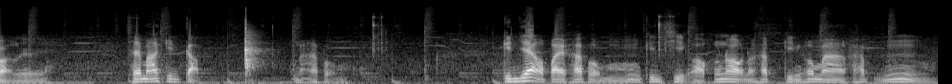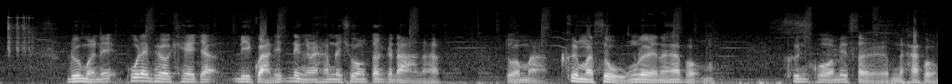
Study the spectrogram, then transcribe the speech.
ก่อนเลย ใช้ม้ากินกลับนะครับผม กินแยกออกไปครับ ผมอืมกินฉีกออกข้างนอกนะครับ กินเข้ามาครับ อืม ดูเหมือนนี่ผู้เล่น PLK จะดีกว่านิดนึงนะครับในช่วงต้นกระดานนะครับ ตัวหมากขึ้นมาสูงเลยนะครับผมขึ้นโคนไปเสริมนะครับผม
